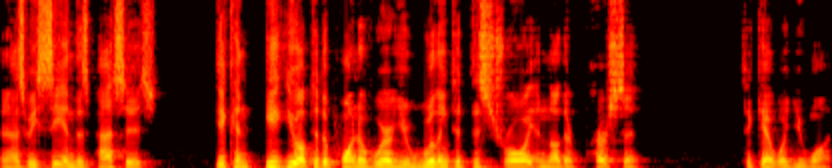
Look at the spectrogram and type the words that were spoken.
And as we see in this passage, it can eat you up to the point of where you're willing to destroy another person to get what you want.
